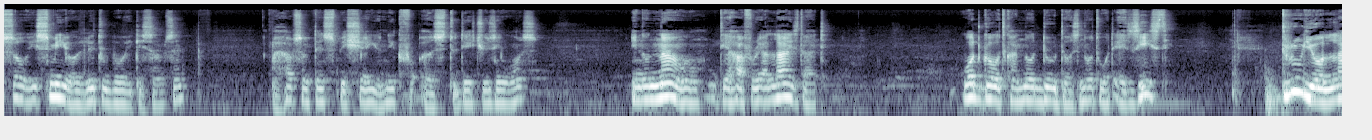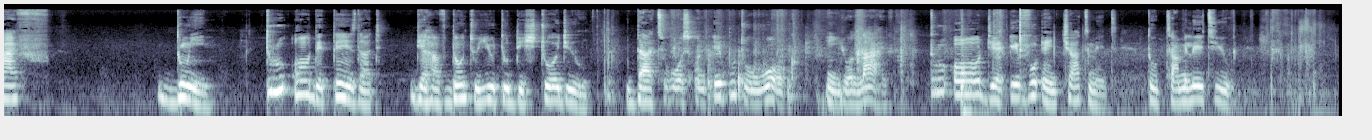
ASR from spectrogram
So it's me, your little boy, Ike Samson. I have something special, unique for us today, choosing ones. You know, now they have realized that what God cannot do does not what exist. Through your life doing, through all the things that they have done to you to destroy you, that was unable to work in your life, through all their evil enchantment to terminate you,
